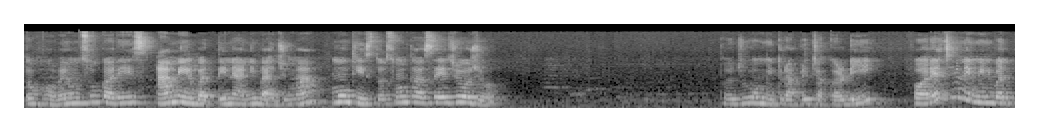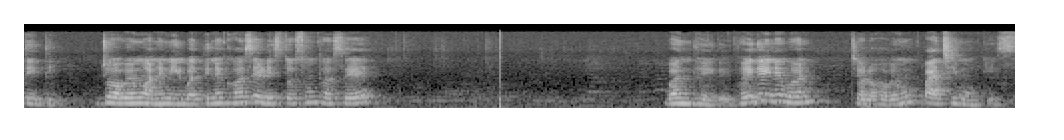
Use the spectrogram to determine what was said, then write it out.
તો હવે હું શું કરીશ? આ મીણબત્તીને આની બાજુમાં મૂકીશ. તો શું થશે? જોજો. તો જુઓ મિત્રો, આપણી ચકરડી ફરે છે ને મીણબત્તીથી? જો હવે હું આને મીણબત્તીને ખસેડીશ, તો શું થશે? બંધ થઈ ગઈ. થઈ ગઈ ને બંધ? ચલો, હવે હું પાછી મૂકીશ.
